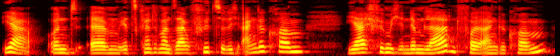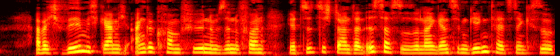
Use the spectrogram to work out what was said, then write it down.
ja, und ähm, jetzt könnte man sagen, fühlst du dich angekommen? Ja, ich fühle mich in dem Laden voll angekommen, aber ich will mich gar nicht angekommen fühlen im Sinne von, jetzt sitze ich da und dann ist das so, sondern ganz im Gegenteil, jetzt denke ich so,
